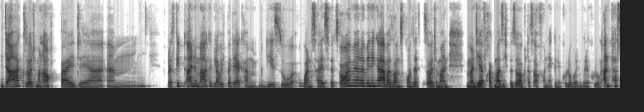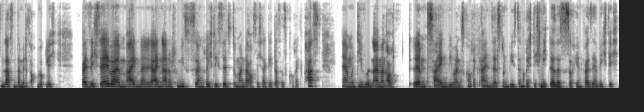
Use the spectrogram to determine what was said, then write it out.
da sollte man auch bei der, ähm, oder es gibt eine Marke, glaube ich, bei der kam, die ist so one size fits all mehr oder weniger, aber sonst grundsätzlich sollte man, wenn man Diaphragma sich besorgt, das auch von der Gynäkologin und Gynäkologen anpassen lassen, damit es auch wirklich bei sich selber im eigenen, in der eigenen Anatomie sozusagen richtig sitzt und man da auch sicher geht, dass es korrekt passt. Ähm, und die würden einem dann auch ähm, zeigen, wie man das korrekt einsetzt und wie es dann richtig liegt. Also das ist auf jeden Fall sehr wichtig,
